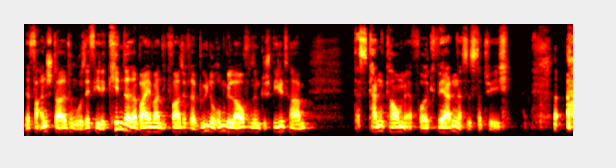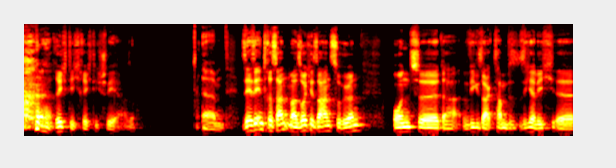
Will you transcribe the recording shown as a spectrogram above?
eine Veranstaltung, wo sehr viele Kinder dabei waren, die quasi auf der Bühne rumgelaufen sind, gespielt haben das kann kaum Erfolg werden. Das ist natürlich richtig, richtig schwer. Also ähm, sehr, sehr interessant, mal solche Sachen zu hören. Und äh, da, wie gesagt, haben sicherlich, äh,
